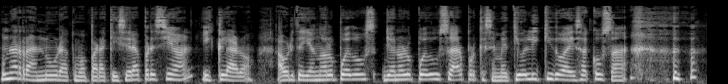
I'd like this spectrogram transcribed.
una ranura como para que hiciera presión. Y claro, ahorita ya no lo puedo ya no lo puedo usar porque se metió líquido a esa cosa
